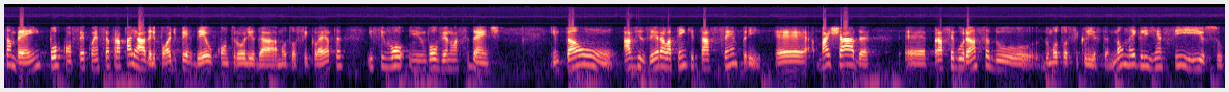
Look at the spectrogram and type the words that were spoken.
também, por consequência, atrapalhada. Ele pode perder o controle da motocicleta e se envolver num acidente. Então, a viseira ela tem que estar sempre é, baixada é, para a segurança do, do motociclista. Não negligencie isso.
